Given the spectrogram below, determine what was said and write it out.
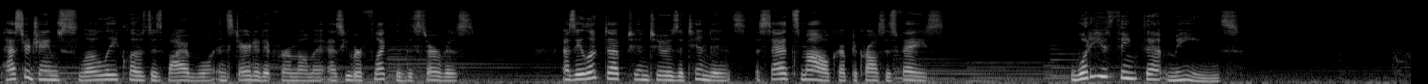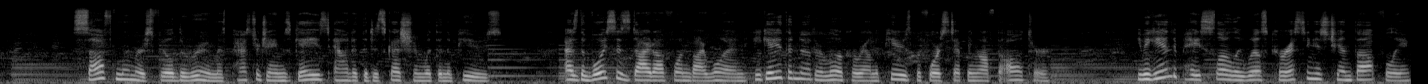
Pastor James slowly closed his Bible and stared at it for a moment as he reflected the service. As he looked up into his attendants, a sad smile crept across his face. What do you think that means? Soft murmurs filled the room as Pastor James gazed out at the discussion within the pews. As the voices died off one by one, he gave another look around the pews before stepping off the altar. He began to pace slowly whilst caressing his chin thoughtfully.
